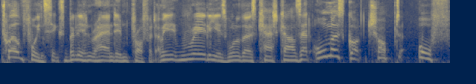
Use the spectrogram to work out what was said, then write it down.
12.6 billion rand in profit. I mean, it really is one of those cash cows that almost got chopped off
